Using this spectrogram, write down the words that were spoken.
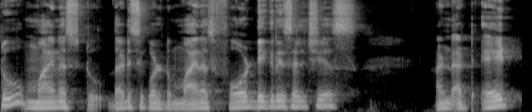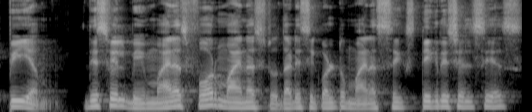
2 minus 2 that is equal to minus 4 degrees Celsius. And at 8 pm, this will be minus 4 minus 2 that is equal to minus 6 degrees Celsius.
